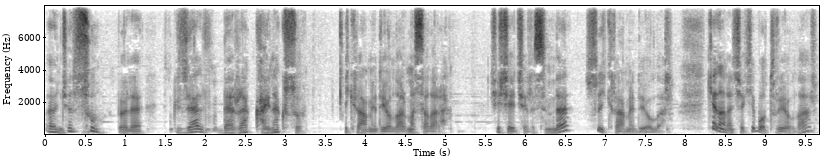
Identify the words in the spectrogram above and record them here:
önce su böyle güzel berrak kaynak su ikram ediyorlar masalara. Şişe içerisinde su ikram ediyorlar. Kenara çekip oturuyorlar.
